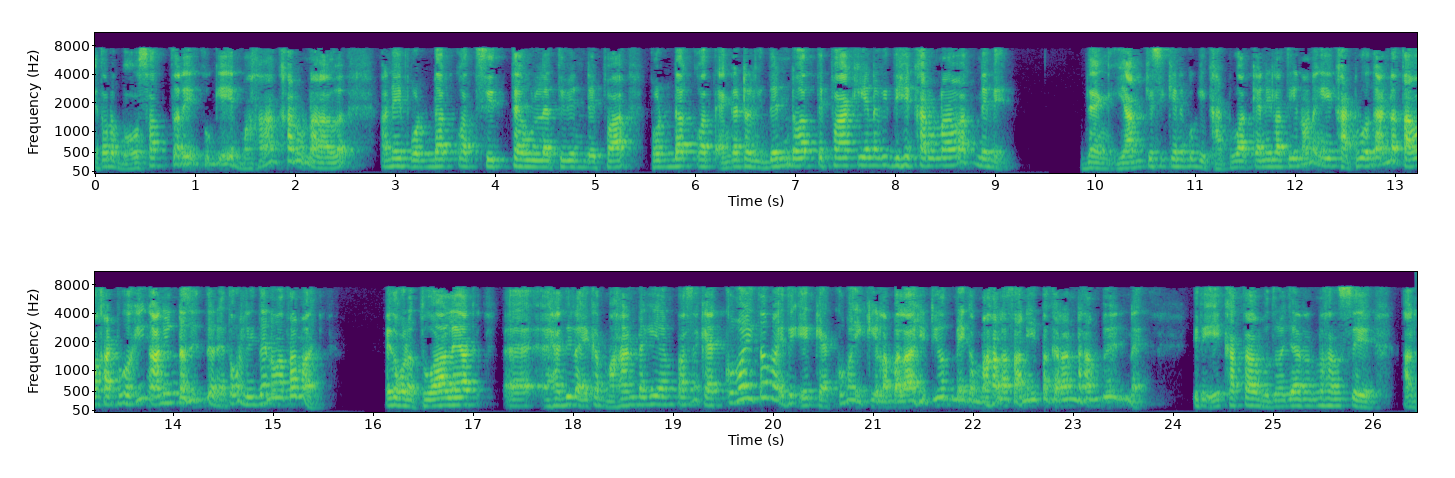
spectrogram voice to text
එතකොට බෝසත්තරයෙකුගේ මහා කරුණාව අනේ පොඩ්ඩක්වත් සිත් ඇවුල් ඇති වෙන්න එපා පොඩ්ඩක්වත් ඇඟට රිදෙන්නවත් එපා කියන විදිහේ කරුණාවක් නෙමෙයි. දැන් යම් කිසි කෙනෙකුගේ කටුවක් ඇනිලා තියෙනවා නම් ඒ කටුව ගන්න තව කටුවකින් අනින්න සිද්ධ වෙනවා. එතකොට රිදෙනවා තමයි. එතකොට තුවාලයක් හැදිලා ඒක මහන්න ගියන් පස්සේ කැක්කුමයි තමයි. ඉතින් ඒ කැක්කුමයි කියලා බලා හිටියොත් මේක මහලා සනීප කරන්න හම්බ වෙන්නේ ඉතින් ඒ කතාව බුදුරජාණන් වහන්සේ අර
